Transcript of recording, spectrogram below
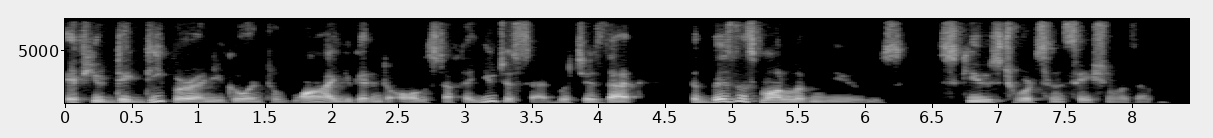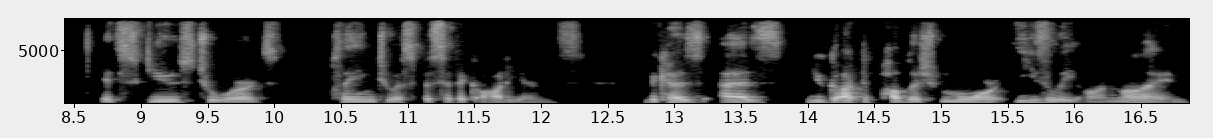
if you dig deeper and you go into why, you get into all the stuff that you just said, which is that the business model of news skews towards sensationalism. It skews towards playing to a specific audience. Because as you got to publish more easily online,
